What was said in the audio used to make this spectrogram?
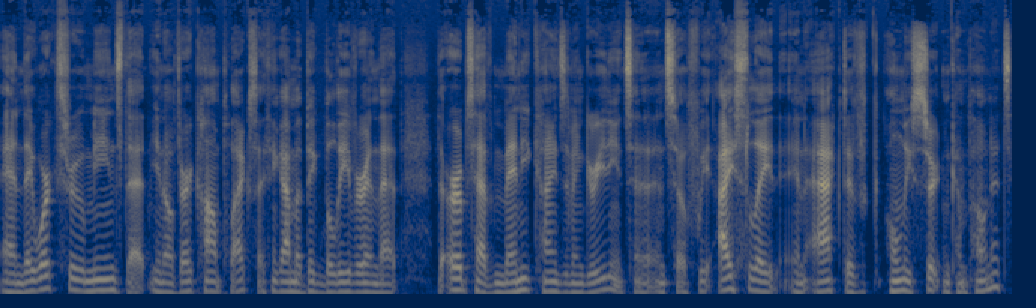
And they work through means that, you know, very complex. I think I'm a big believer in that the herbs have many kinds of ingredients in it. And so if we isolate and active only certain components,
